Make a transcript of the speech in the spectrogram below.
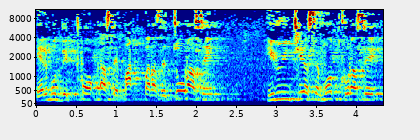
এর মধ্যে ঠক আছে, বাটপার আছে, চোর আছে হিরোইনচি আছে, মদখোর আছে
